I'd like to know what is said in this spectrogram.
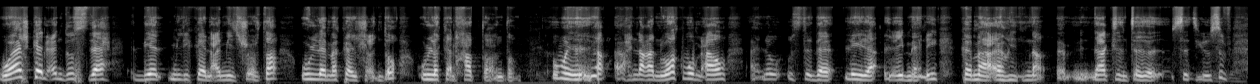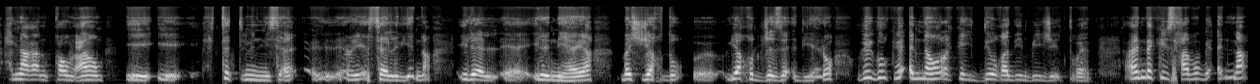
واش كان عنده السلاح ديال ملي كان عميد الشرطه ولا ما كانش عنده ولا كان حاطه عنده؟ إحنا غنواكبوا معاهم. أنا والاستاذه ليلى العماني كما عهدنا عكس أنت أستاذ يوسف إحنا غنبقاو معاهم حتى تم النساء الرسالة ديالنا إلى إلى النهاية باش ياخذوا ياخذ الجزاء ديالو. وكيقول لك بأنه راه كيديو غاديين بيجي الطبيب عندنا كيصحابوا بأن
